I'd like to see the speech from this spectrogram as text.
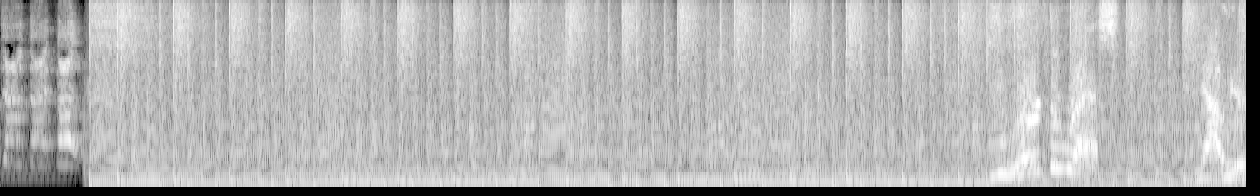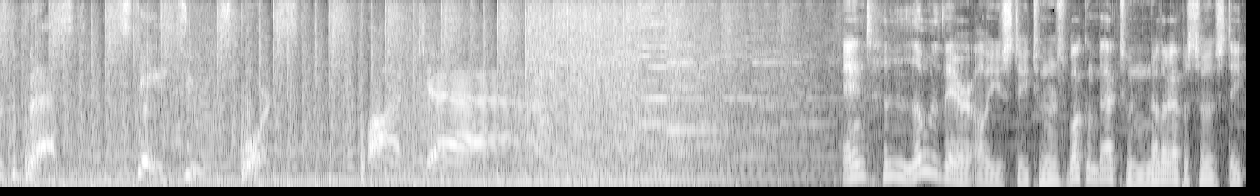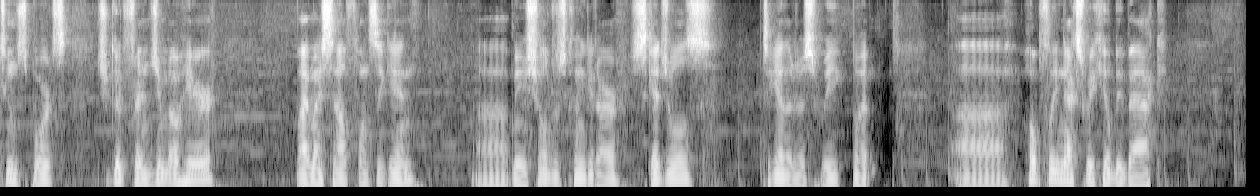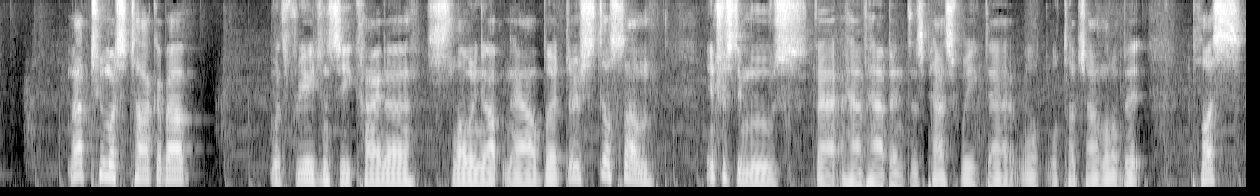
One, two, three, four. You heard the rest. Now here's the best. Stay tuned, sports podcast. And hello there, all you Stay Tuners. Welcome back to another episode of Stay Tuned Sports. It's your good friend Jimbo here, by myself once again. Uh, me and Shoulders couldn't get our schedules together this week, but uh, hopefully next week he'll be back. Not too much to talk about with free agency kind of slowing up now, but there's still some interesting moves that have happened this past week that we'll, we'll touch on a little bit. Plus,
